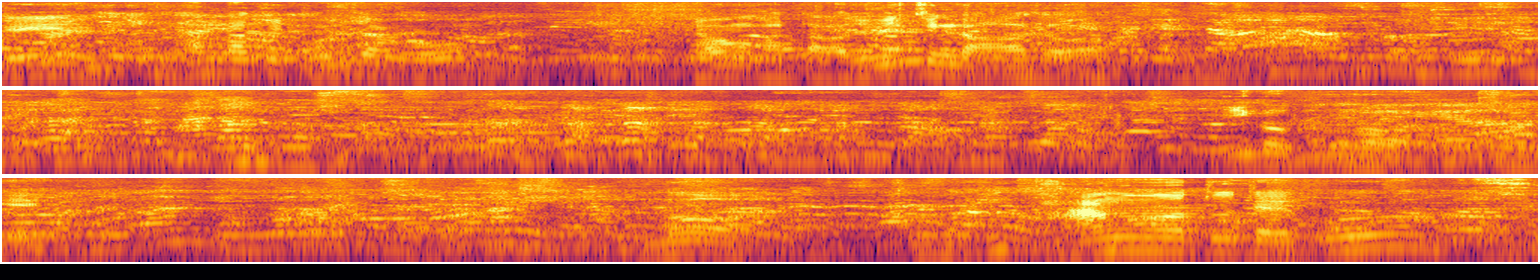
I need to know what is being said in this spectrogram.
내일 한 바퀴 돌자고 병원 갔다가 좀 일찍 나와서. 이거 그거 저기 뭐 광어도 되고 수,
